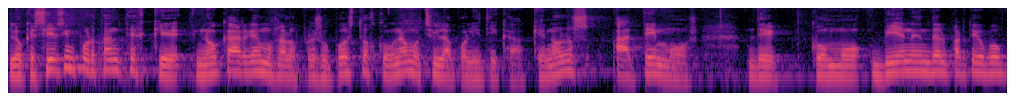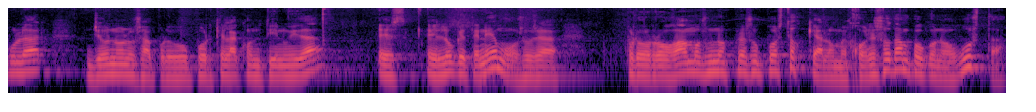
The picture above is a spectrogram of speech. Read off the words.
Lo que sí es importante es que no carguemos a los presupuestos con una mochila política, que no los atemos de como vienen del Partido Popular, yo no los apruebo, porque la continuidad es, lo que tenemos. O sea, prorrogamos unos presupuestos que a lo mejor eso tampoco nos gusta,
